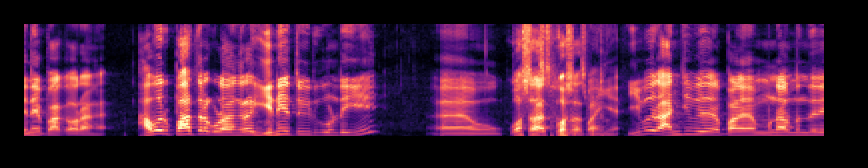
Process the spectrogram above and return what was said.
என்னை பார்க்க வராங்க. அவர் பாத்திரக்கூடாதுங்கிற என்னையை தூக்கிட்டு கொண்டு போய் கோசா கோசா ஹாஸ்பிட்டல். hospital. வைப்பாங்க. இவர் அஞ்சு பேர் ப முன்னாள் மந்திரி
